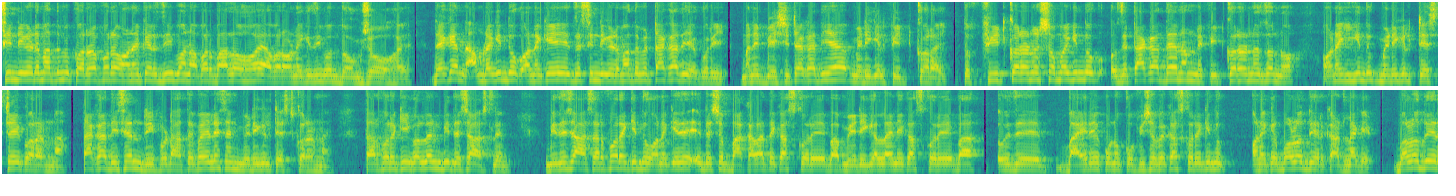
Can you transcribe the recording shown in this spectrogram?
সিন্ডিকেটের মাধ্যমে করার পরে অনেকের জীবন আবার ভালো হয়, আবার অনেকের জীবন ধ্বংসও হয়। দেখেন, আমরা কিন্তু অনেকে যে সিন্ডিকেটের মাধ্যমে টাকা দিয়ে করি মানে বেশি টাকা দিয়ে মেডিকেল ফিট করাই। তো ফিট করানোর সময় কিন্তু যে টাকা দেন আপনি ফিট করানোর জন্য অনেকে কিন্তু মেডিকেল টেস্টে করার না। টাকা দিছেন রিপোর্ট হাতে পাইলেছেন মেডিকেল টেস্ট করার নাই। তারপরে কি করলেন? বিদেশে আসলেন। বিদেশে আসার পরে কিন্তু অনেকে এদেশে বাকালাতে কাজ করে বা মেডিকেল লাইনে কাজ করে বা ওই যে বাইরে কোনো কফি শপে কাজ করে কিন্তু অনেকের বলদের কার্ড লাগে। বলদের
